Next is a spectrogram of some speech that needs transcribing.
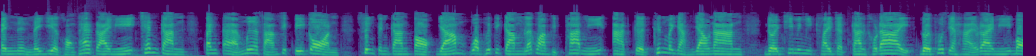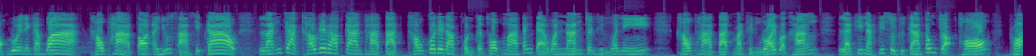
เป็นหนึ่งในเหยื่อของแพทย์รายนี้ เช่นกันตั้งแต่เมื่อ 30 ปีก่อน ซึ่งเป็นการตอกย้ำว่าพฤติกรรมและความผิดพลาดนี้อาจเกิดขึ้นมาอย่างยาวนาน โดยที่ไม่มีใครจัดการเขาได้ โดยผู้เสียหายรายนี้บอกด้วยนะครับว่าเขาผ่าตอนอายุ 39 หลังจากเขาได้รับการผ่าตัดเขาก็ได้รับผลกระทบมาตั้งแต่วันนั้นจนถึงวันนี้ เขาผ่าตัดมาถึงร้อยกว่าครั้ง และที่หนักที่สุดคือการต้องเจาะท้อง เพราะ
